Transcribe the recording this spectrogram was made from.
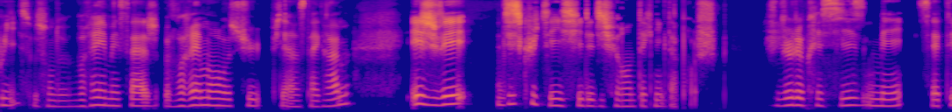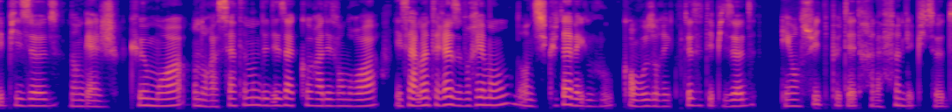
oui, ce sont de vrais messages vraiment reçus via Instagram et je vais discuter ici des différentes techniques d'approche. Je le précise, mais cet épisode n'engage que moi. On aura certainement des désaccords à des endroits et ça m'intéresse vraiment d'en discuter avec vous quand vous aurez écouté cet épisode et ensuite peut-être à la fin de l'épisode.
